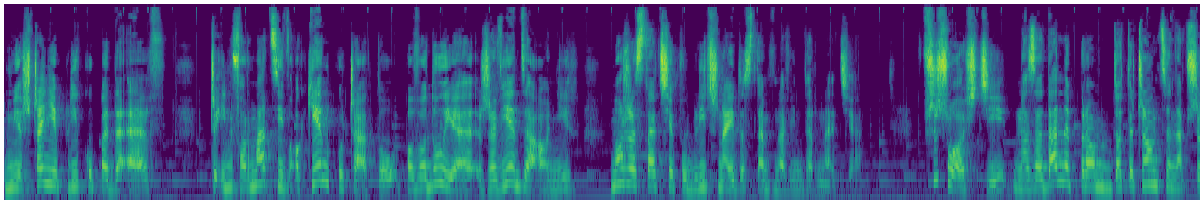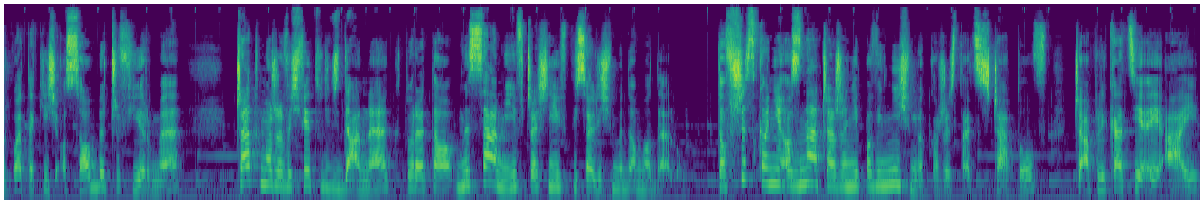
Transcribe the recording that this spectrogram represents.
umieszczenie pliku PDF czy informacji w okienku czatu powoduje, że wiedza o nich może stać się publiczna i dostępna w internecie. W przyszłości na zadany prompt dotyczący na przykład jakiejś osoby czy firmy, czat może wyświetlić dane, które to my sami wcześniej wpisaliśmy do modelu. To wszystko nie oznacza, że nie powinniśmy korzystać z czatów czy aplikacji AI,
